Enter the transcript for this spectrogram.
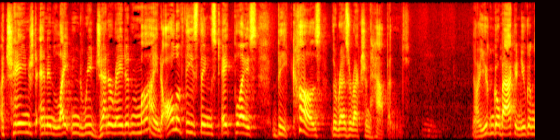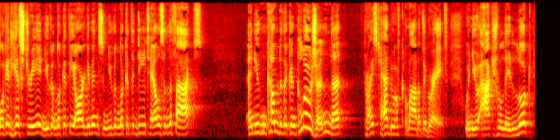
a changed and enlightened, regenerated mind. All of these things take place because the resurrection happened. Now, you can go back and you can look at history and you can look at the arguments and you can look at the details and the facts, and you can come to the conclusion that Christ had to have come out of the grave. When you actually look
